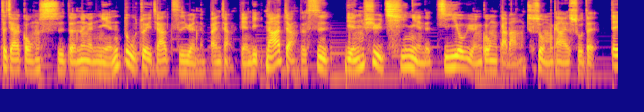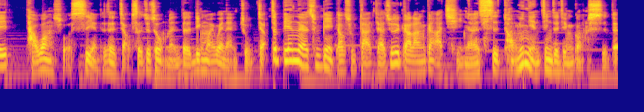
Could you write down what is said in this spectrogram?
这家公司的那个年度最佳资源的颁奖典礼，拿奖的是连续七年的绩优员工嘎郎，就是我们刚才说的 Day。塔旺所饰演的这个角色就是我们的另外一位男主角。这边呢，顺便也告诉大家，就是嘎郎跟阿奇呢是同一年进这间公司的。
